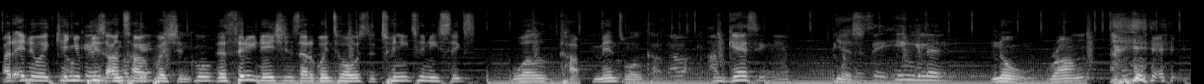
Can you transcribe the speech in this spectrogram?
But anyway, can you please answer our question? cool. The three nations that are going to host the 2026 World Cup, Men's World Cup. I'm, I'm guessing. yeah. I'm Yes. say England, No. Wrong.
